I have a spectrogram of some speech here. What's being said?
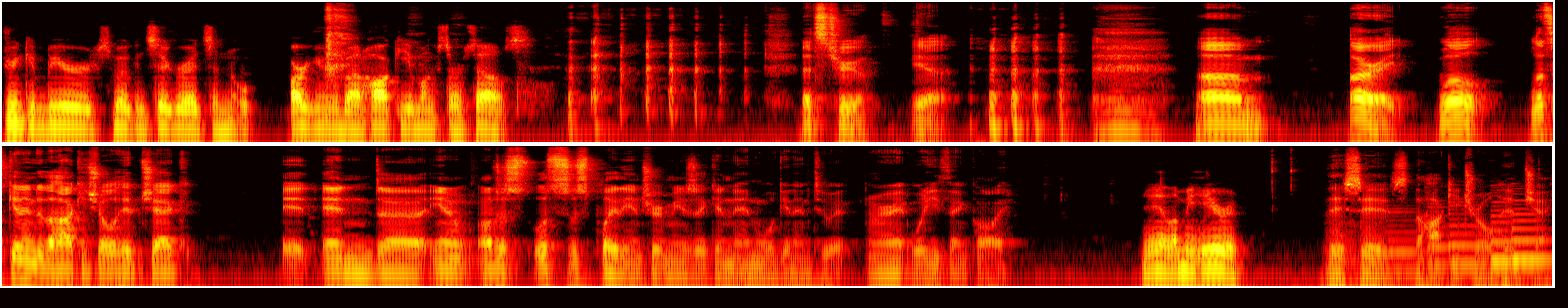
drinking beer, smoking cigarettes, and arguing about hockey amongst ourselves. That's true. Yeah. um. All right. Well, let's get into the hockey troll hip check. It, and uh, you know, I'll just let's just play the intro music and, and we'll get into it. All right. What do you think, Paulie? Yeah, let me hear it. This is the Hockey Troll Hip Check.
